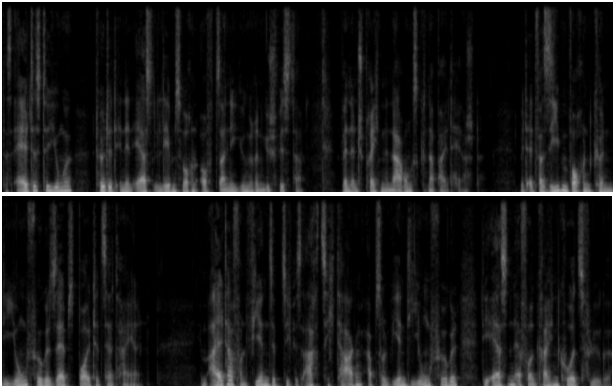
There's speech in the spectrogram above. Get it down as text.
Das älteste Junge tötet in den ersten Lebenswochen oft seine jüngeren Geschwister, wenn entsprechende Nahrungsknappheit herrscht. Mit etwa sieben Wochen können die Jungvögel selbst Beute zerteilen. Im Alter von 74 bis 80 Tagen absolvieren die Jungvögel die ersten erfolgreichen Kurzflüge.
